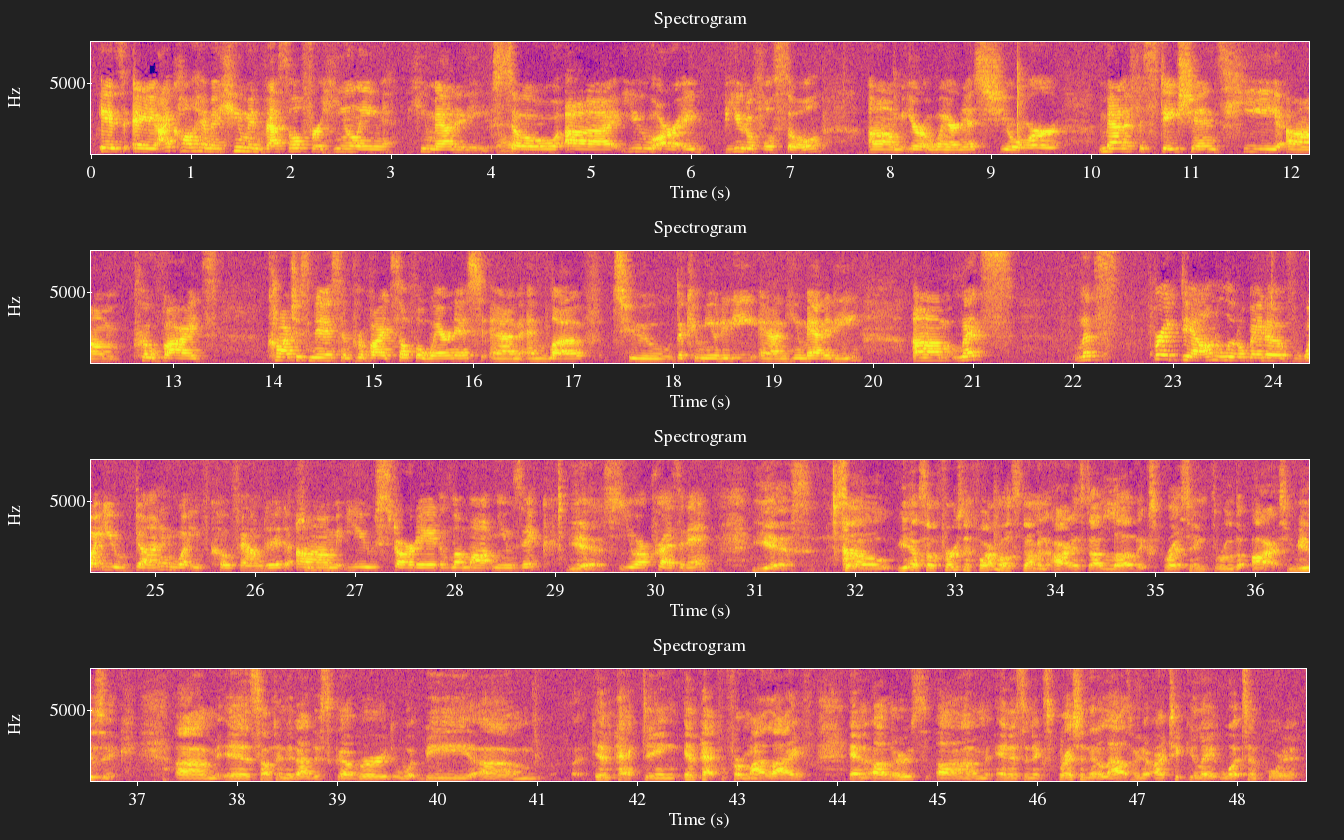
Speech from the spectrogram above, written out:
is a, I call him a human vessel for healing humanity. So uh, you are a beautiful soul. Um, your awareness, your manifestations, he um, provides consciousness and provides self-awareness and, and love to the community and humanity. Um, let's let's break down a little bit of what you've done and what you've co-founded. Um, you started Lamont Music. yes, You are president. yes. So yeah. So first and foremost, I'm an artist. I love expressing through the arts. Music um, is something that I discovered would be um, impacting impactful for my life and others um, and it's an expression that allows me to articulate what's important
